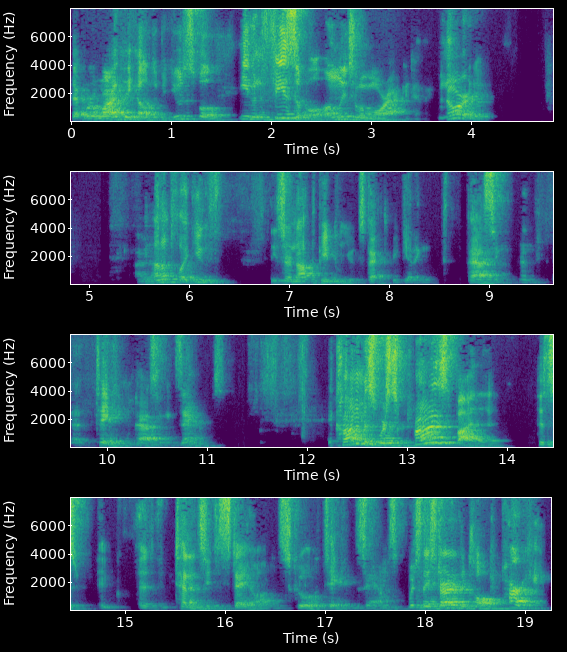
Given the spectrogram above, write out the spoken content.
that were widely held to be useful, even feasible, only to a more academic minority. I mean, unemployed youth, these are not the people you expect to be getting passing and uh, taking passing exams. Economists were surprised by the, this uh, tendency to stay on in school and take exams, which they started to call parking.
